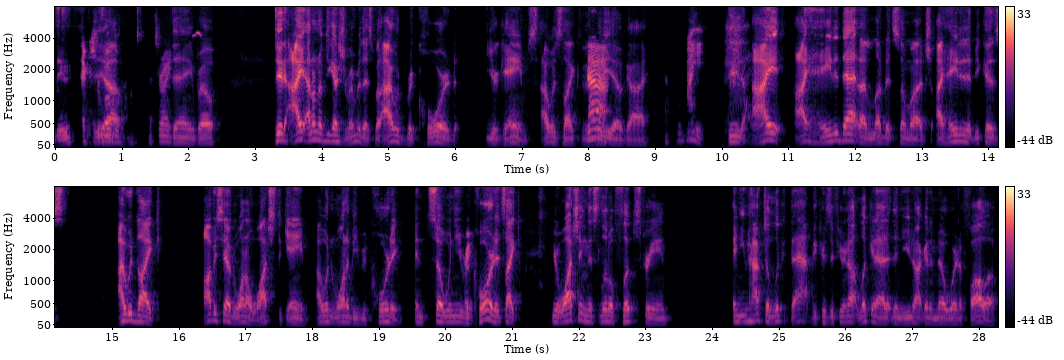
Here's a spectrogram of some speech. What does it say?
dude. Extra Yeah. bubble gum. That's right. Dang, bro. Dude, I, I don't know if you guys remember this, but I would record your games. I was like the Yeah. video guy. Right. Dude, I I hated that and I loved it so much. I hated it because I would like obviously I would want to watch the game. I wouldn't want to be recording. And so when you record, it's like you're watching this little flip screen and you have to look at that because if you're not looking at it, then you're not going to know where to follow.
